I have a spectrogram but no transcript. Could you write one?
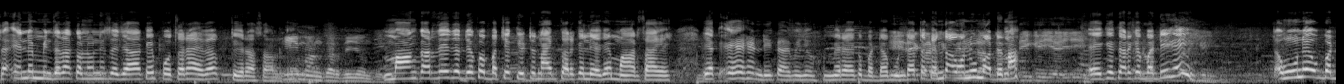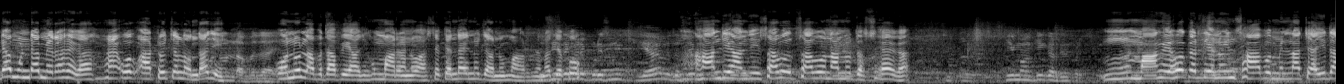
ਤਾਂ ਇਹਨੇ ਮਿੰਦਰਾ ਕਲੋਨੀ ਸੇ ਜਾ ਕੇ ਪੋਤਰਾ ਹੈਗਾ 13 ਸਾਲ ਕੀ ਮੰਗ ਕਰਦੇ ਜੀ ਮੰਗ ਕਰਦੇ ਜੇ ਦੇਖੋ ਬੱਚੇ ਕਿਡਨੈਪ ਕਰਕੇ ਲੈ ਗਏ ਮਾਰਤਾ ਹੈ ਇੱਕ ਇਹ ਹੈਂਡੀਕੈਪ ਜੋ ਮੇਰਾ ਇੱਕ ਵੱਡਾ ਮੁੰਡਾ ਤਾਂ ਕਹਿੰਦਾ ਉਹਨੂੰ ਮੱਡਣਾ ਇਹ ਕੇ ਕਰਕੇ ਵੱਡੀ ਗਈ? ਤਾਂ ਹੁਣ ਇਹ ਵੱਡਾ ਮੁੰਡਾ ਮੇਰਾ ਹੈਗਾ ਹਾਂ ਉਹ ਆਟੋ ਚਲਾਉਂਦਾ ਜੀ। ਉਹਨੂੰ ਲੱਭਦਾ ਪਿਆ ਜੀ ਮਾਰਨ ਵਾਸਤੇ। ਕਹਿੰਦਾ ਇਹਨੂੰ ਜਾਨੋਂ ਮਾਰ ਦੇਣਾ। ਦੇਖੋ। ਪੁਲਿਸ ਨੂੰ ਕਿਹਾ ਦੱਸਿਆ ਹਾਂਜੀ ਹਾਂਜੀ ਸਭ ਸਭ ਉਹਨਾਂ ਨੂੰ ਦੱਸਿਆ ਹੈਗਾ। ਕੀ ਮੰਗ ਕੀ ਕਰਦੇ ਮ- ਮੰਗ ਇਹੋ ਕਰਦੇ ਇਹਨੂੰ ਇਨਸਾਫ ਮਿਲਣਾ ਚਾਹੀਦਾ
